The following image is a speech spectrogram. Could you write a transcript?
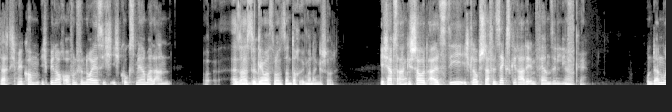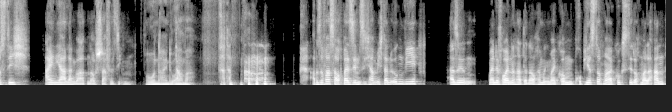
dachte ich mir, komm, ich bin auch offen für Neues, ich, ich guck's mir mal an. Also Und, hast du ähm, Game of Thrones dann doch irgendwann angeschaut? Ich habe es angeschaut, als die, ich glaube, Staffel 6 gerade im Fernsehen lief. Ja, okay. Und dann musste ich ein Jahr lang warten auf Staffel 7. Oh nein, du Armer. Verdammt. Aber so war es auch bei Sims. Ich habe mich dann irgendwie, also meine Freundin hat dann auch immer gemeint, komm, probier's doch mal, guck's dir doch mal an,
